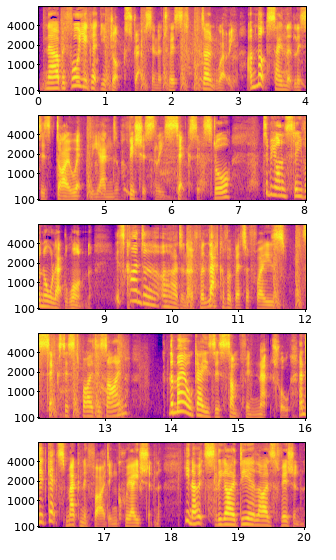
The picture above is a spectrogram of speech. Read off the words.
Now, before you get your jock straps in a twist, don't worry. I'm not saying that this is directly and viciously sexist, or, to be honest, even all at one. It's kinda, I don't know, for lack of a better phrase, sexist by design. The male gaze is something natural, and it gets magnified in creation. You know, it's the idealised vision,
